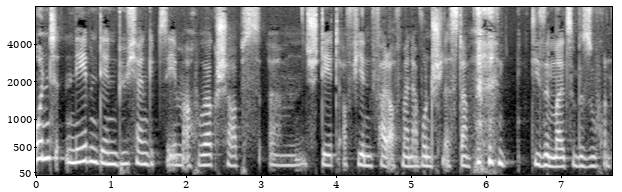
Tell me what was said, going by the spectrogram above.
Und neben den Büchern gibt es eben auch Workshops, ähm, steht auf jeden Fall auf meiner Wunschliste, diese mal zu besuchen.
